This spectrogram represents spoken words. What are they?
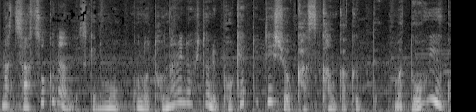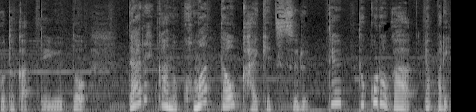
まあ、早速なんですけどもこの隣の人にポケットティッシュを貸す感覚って、まあ、どういうことかっていうと誰かの困ったを解決するっていうところがやっぱり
